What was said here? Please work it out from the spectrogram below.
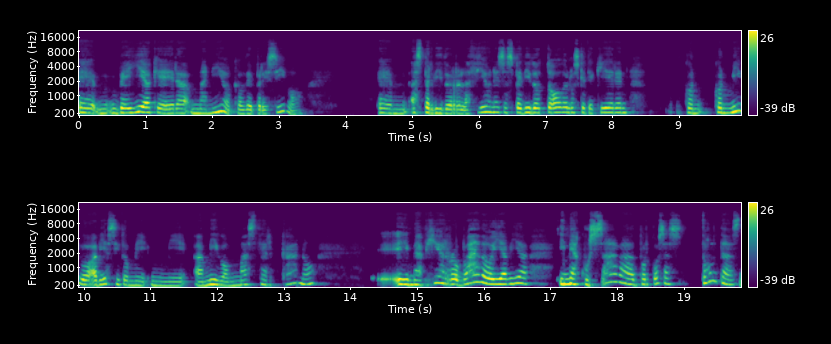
Eh, veía que era maníaco depresivo. has perdido relaciones, has perdido todos los que te quieren, conmigo había sido mi, mi amigo más cercano eh, y me había robado y había y me acusaba por cosas tontas.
